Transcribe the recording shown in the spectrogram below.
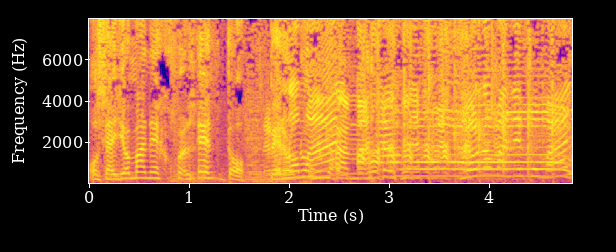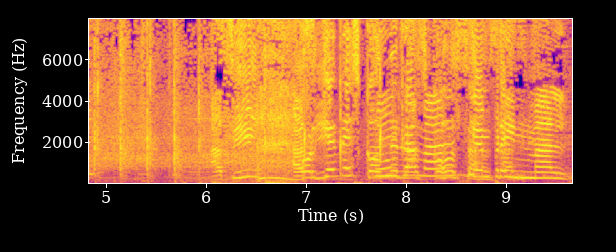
O sea, yo manejo lento, pero, Pero, no nunca mal. Yo no manejo mal. Así, así. ¿Por qué me esconden Nunca las mal, cosas? siempre mal.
